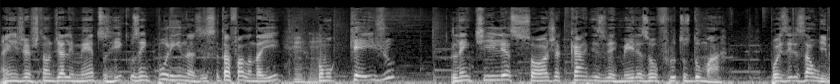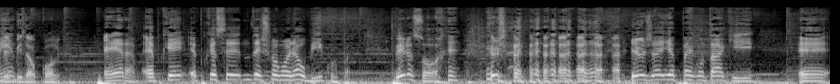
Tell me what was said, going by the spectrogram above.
a ingestão de alimentos ricos em purinas, isso você está falando aí, uhum. como queijo, lentilhas, soja, carnes vermelhas ou frutos do mar, pois eles aumentam. E bebida alcoólica. Era, é porque, é porque você não deixou molhar o bico, rapaz. Veja só, eu já, eu já ia perguntar aqui. É,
